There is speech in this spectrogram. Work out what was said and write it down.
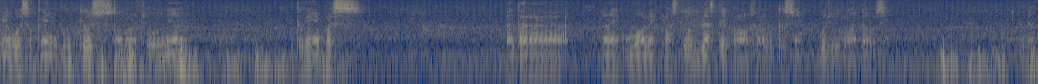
yang gue suka ini putus sama cowoknya. Itu kayaknya pas antara naik mau naik kelas 12 deh kalau nggak salah putusnya. Gue juga nggak tahu sih. Udah.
